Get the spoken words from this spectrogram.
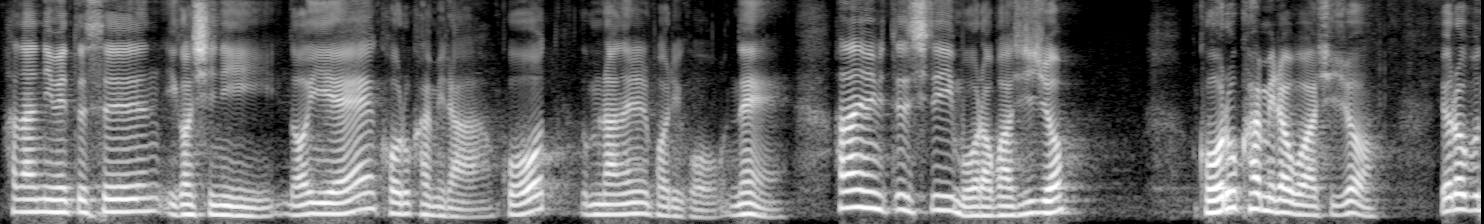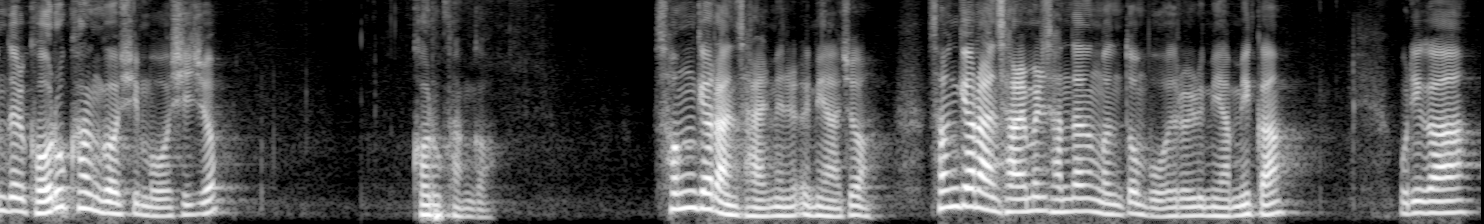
하나님의 뜻은 이것이니 너희의 거룩함이라 곧 음란을 버리고 네. 하나님의 뜻이 뭐라고 하시죠? 거룩함이라고 하시죠. 여러분들 거룩한 것이 무엇이죠? 거룩한 것. 성결한 삶을 의미하죠. 성결한 삶을 산다는 건 또 뭐를 의미합니까? 우리가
